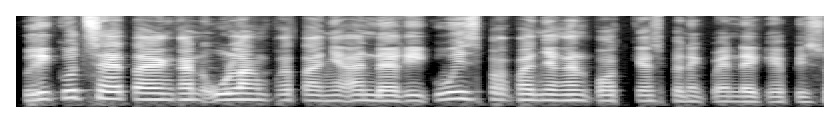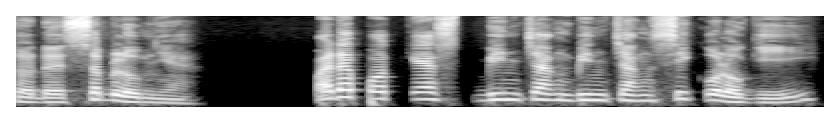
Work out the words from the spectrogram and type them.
Berikut saya tayangkan ulang pertanyaan dari kuis perpanjangan podcast pendek-pendek episode sebelumnya. Pada podcast Bincang-Bincang Psikologi,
